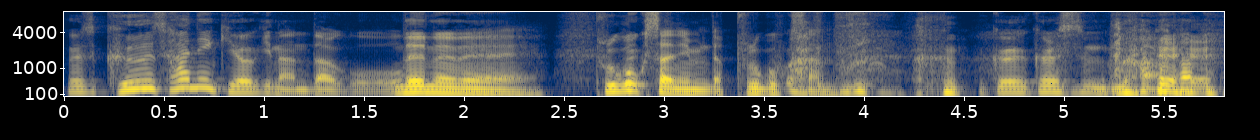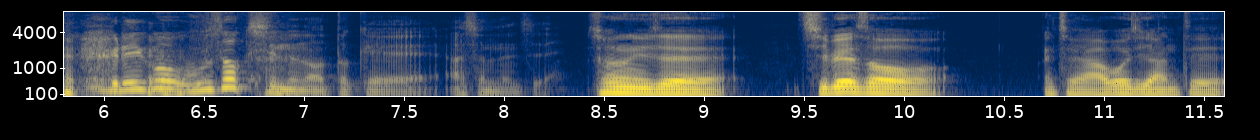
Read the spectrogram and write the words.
그래서 그 산이 기억이 난다고. 네네네. 불곡산입니다, 불곡산. 그, 그렇습니다. 그리고 우석 씨는 어떻게 하셨는지. 저는 이제 집에서 저희 아버지한테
